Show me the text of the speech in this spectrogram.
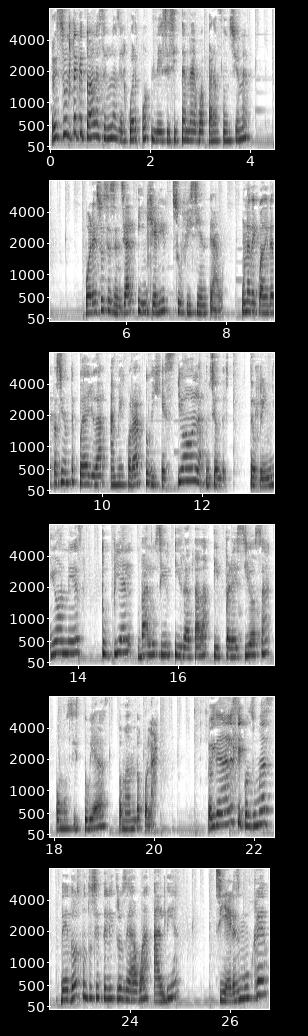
Resulta que todas las células del cuerpo necesitan agua para funcionar. Por eso es esencial ingerir suficiente agua. Una adecuada hidratación te puede ayudar a mejorar tu digestión, la función de tus riñones. Tu piel va a lucir hidratada y preciosa como si estuvieras tomando colágeno. Lo ideal es que consumas de 2.7 litros de agua al día si eres mujer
